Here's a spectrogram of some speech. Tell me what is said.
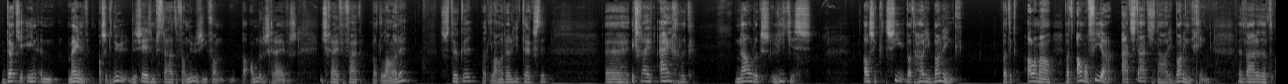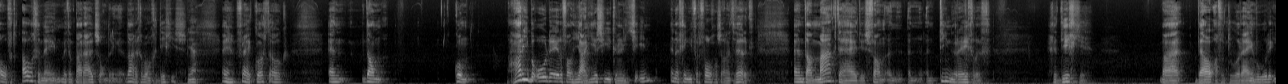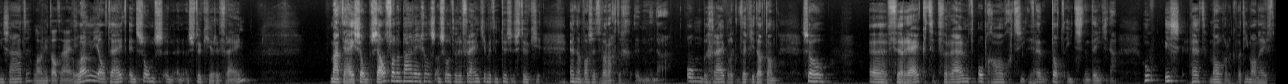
dat je in een, mijn, als ik nu de Sesamstraten van nu zie van de andere schrijvers, die schrijven vaak wat langere stukken, wat langere liedteksten. Eh, ik schrijf eigenlijk nauwelijks liedjes. Als ik zie wat Harry Banning, wat ik allemaal, wat allemaal via aardstaatjes naar Harry Banning ging, dat waren dat over het algemeen, met een paar uitzonderingen, waren gewoon gedichtjes. Ja. En vrij kort ook. En dan kon Harry beoordelen van, ja, hier zie ik een liedje in. En dan ging hij vervolgens aan het werk. En dan maakte hij dus van een, een, een tienregelig gedichtje, waar wel af en toe rijmwoorden in zaten. Lang niet altijd. Lang niet altijd en soms een, een, een stukje refrein. Maakte hij soms zelf van een paar regels een soort refreintje met een tussenstukje. En dan was het waarachtig nou, onbegrijpelijk dat je dat dan zo eh, verrijkt, verruimd, opgehoogd ziet. Ja. En tot iets, dan denk je, nou, hoe is het mogelijk wat die man heeft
